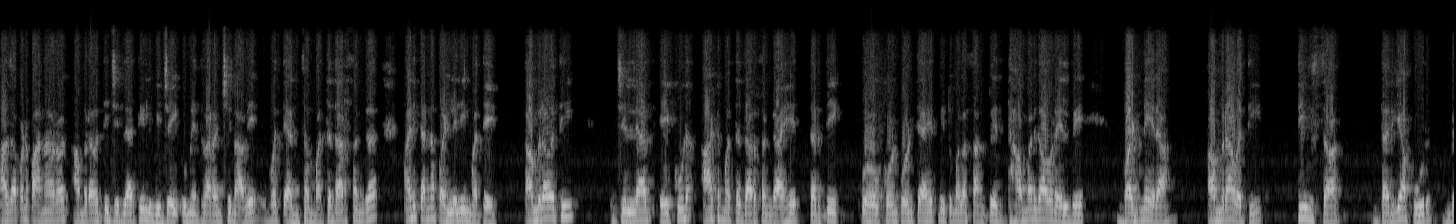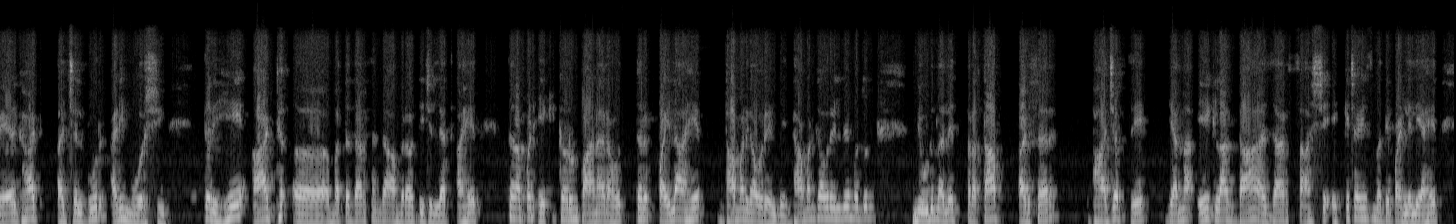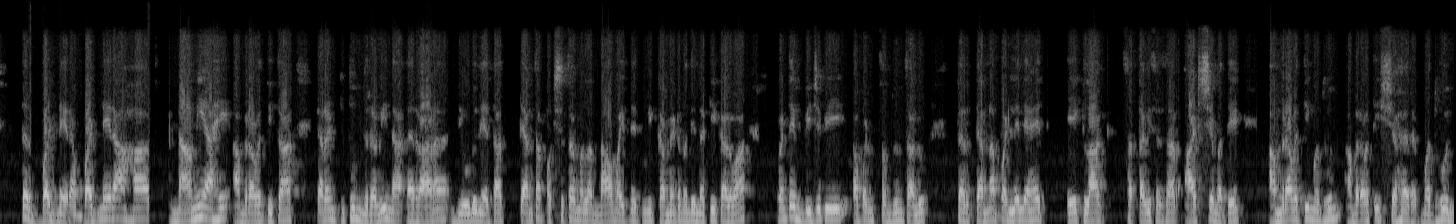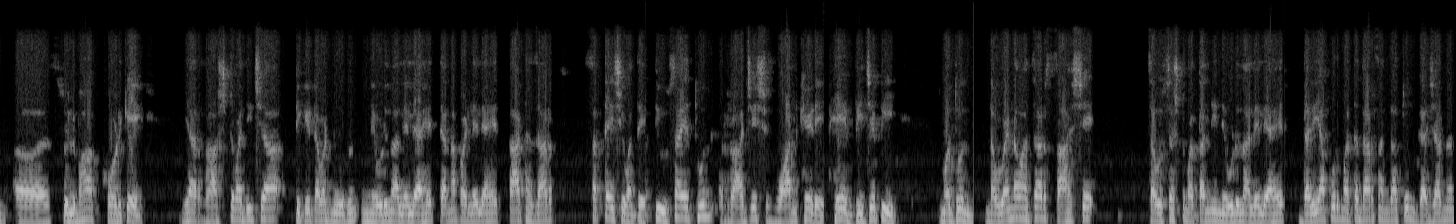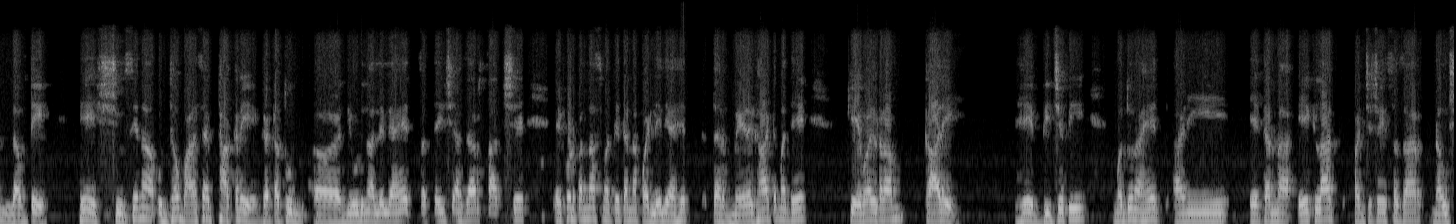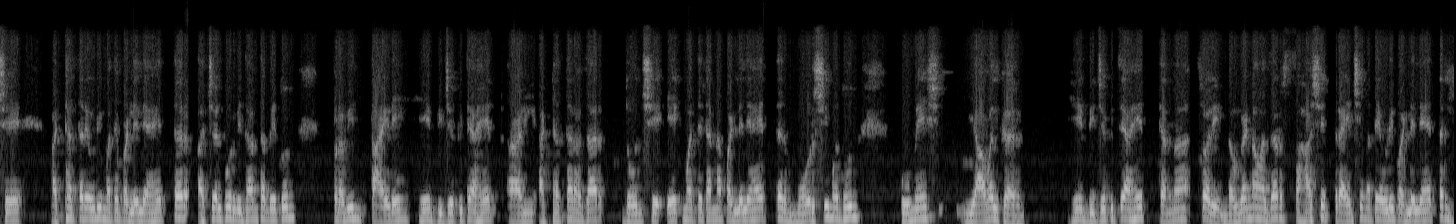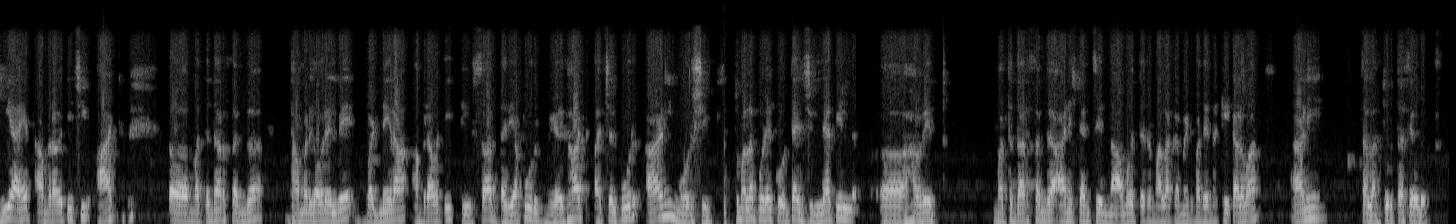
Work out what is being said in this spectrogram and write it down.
आज आपण पाहणार आहोत अमरावती जिल्ह्यातील विजयी उमेदवारांची नावे व त्यांचा मतदारसंघ आणि त्यांना पडलेली मते. अमरावती जिल्ह्यात एकूण आठ मतदारसंघ आहेत. तर ते को- कोणकोणते आहेत मी तुम्हाला सांगतोय. धामणगाव रेल्वे बडनेरा अमरावती तिवसा दर्यापूर मेळघाट अचलपूर आणि मोर्शी. तर हे आठ मतदारसंघ अमरावती जिल्ह्यात आहेत. तर आपण एक एक करून पाहणार आहोत. तर पहिला आहे धामणगाव रेल्वे. धामणगाव रेल्वेमधून निवडून आलेत प्रताप अडसर भाजपचे यांना एक लाख दहा हजार सहाशे एक्केचाळीसमध्ये पडलेली आहेत. तर बडनेरा बडनेरा हा नामी आहे अमरावतीचा कारण तिथून रवी ना- राणा निवडून येतात. त्यांचा पक्षाचं मला नाव माहीत नाही तुम्ही कमेंटमध्ये नक्की कळवा. पण ते बीजेपी आपण समजून चालू. तर त्यांना पडलेले आहेत एक लाख सत्तावीस हजार आठशे मते. अमरावतीमधून अमरावती शहर मधून सुलभा खोडके या राष्ट्रवादीच्या तिकिटावर निवडून निवडून आलेले आहेत. त्यांना पडलेले आहेत साठ हजार सत्याऐंशी मध्ये तिवसा येथून राजेश वानखेडे हे बीजेपी मधून नव्याण्णव हजार सहाशे चौसष्ट मतांनी निवडून आलेले आहेत. दर्यापूर मतदारसंघातून गजानन लवटे हे शिवसेना उद्धव बाळासाहेब ठाकरे गटातून निवडून आलेले आहेत. सत्याऐंशी हजार सातशे एकोणपन्नास मते त्यांना पडलेली आहेत. तर मेळघाटमध्ये केवलराम काळे हे बीजेपी मधून आहेत आणि हे त्यांना एक लाख पंचेचाळीस हजार नऊशे अठ्याहत्तर एवढी मते पडलेली आहेत. तर अचलपूर विधानसभेतून प्रवीण तायडे हे बीजेपीचे आहेत आणि अठ्याहत्तर हजार दोनशे एक मते त्यांना पडलेली आहेत. तर मोर्शीमधून उमेश यावलकर हे बीजेपीचे आहेत त्यांना सॉरी नव्याण्णव हजार सहाशे त्र्याऐंशी मते एवढी पडलेली आहेत. तर ही आहेत अमरावतीची आठ मतदारसंघ. धामणगाव रेल्वे बडनेरा अमरावती तिवसा दर्यापूर मेळघाट अचलपूर आणि मोर्शी. तुम्हाला पुढे कोणत्या जिल्ह्यातील हवेत मतदारसंघ आणि त्यांचे नावं तर मला कमेंटमध्ये नक्की कळवा. आणि चला तुर्तास एवढंच.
